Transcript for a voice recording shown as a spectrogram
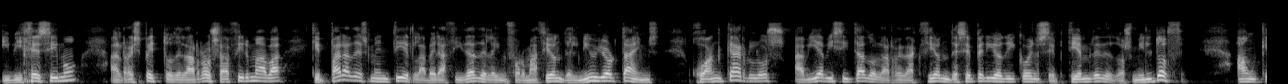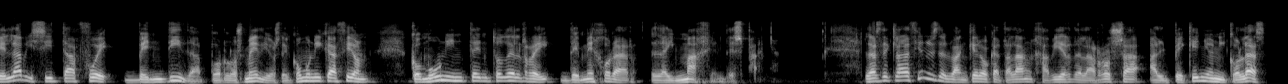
Y vigésimo, al respecto de la Rosa afirmaba que para desmentir la veracidad de la información del New York Times, Juan Carlos había visitado la redacción de ese periódico en septiembre de 2012, aunque la visita fue vendida por los medios de comunicación como un intento del rey de mejorar la imagen de España. Las declaraciones del banquero catalán Javier de la Rosa al pequeño Nicolás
